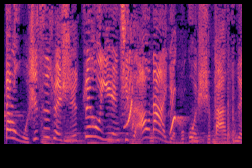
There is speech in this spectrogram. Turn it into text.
到了五十四岁时，最后一任妻子奥娜也不过十八岁，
